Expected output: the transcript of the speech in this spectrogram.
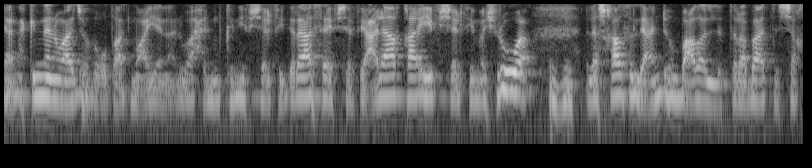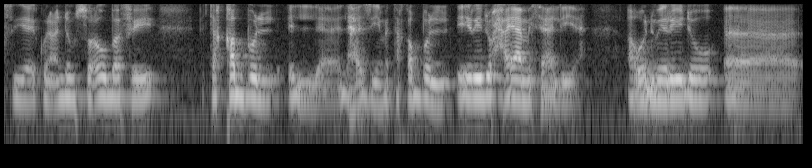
يعني كنا نواجه ضغوطات معينة، الواحد ممكن يفشل في دراسة، يفشل في علاقة، يفشل في مشروع، مهم. الأشخاص اللي عندهم بعض الاضطرابات الشخصية يكون عندهم صعوبة في تقبل ال- الهزيمة، تقبل يريدوا حياة مثالية أو انهم يريدوا آه،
